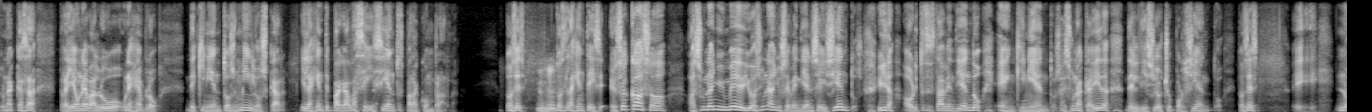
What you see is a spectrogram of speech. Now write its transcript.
Una casa traía un evalúo, un ejemplo de 500 mil, Oscar, y la gente pagaba 600 para comprarla. Entonces, entonces la gente dice, esa casa hace un año y medio, hace un año se vendía en 600. Mira, ahorita se está vendiendo en 500. Es una caída del 18%. Entonces, eh, no,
